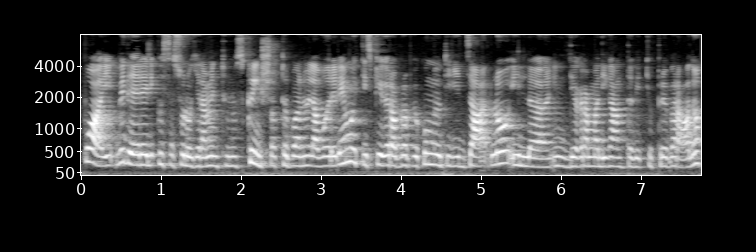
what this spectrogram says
puoi vedere, questo è solo chiaramente uno screenshot, poi noi lavoreremo e ti spiegherò proprio come utilizzarlo, il, il, diagramma di Gantt che ti ho preparato.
